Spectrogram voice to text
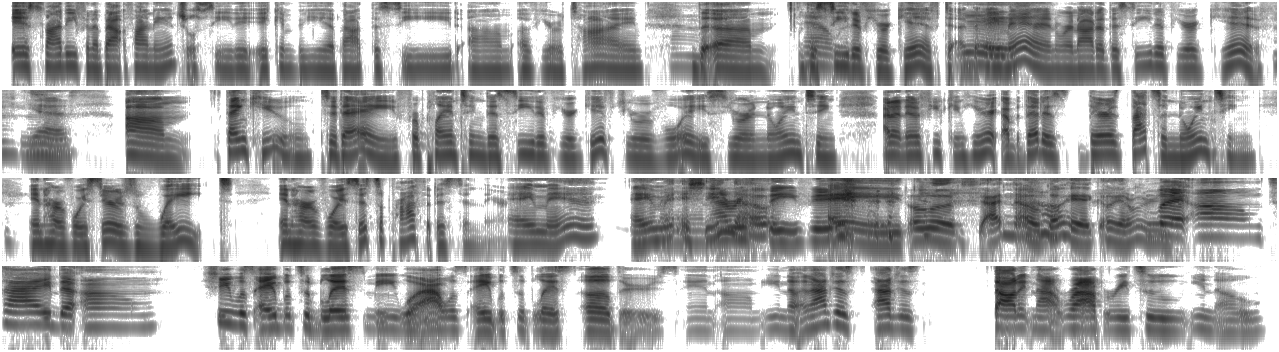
it's not even about financial seed. It, it can be about the seed um, of your time, the um, the Talent. seed of your gift. Yes. Mm-hmm. Amen. Ranada, the seed of your gift. Yes. Um, thank you today for planting the seed of your gift, your voice, your anointing. I don't know if you can hear it, but that is there's that's anointing in her voice. There is weight in her voice. It's a prophetess in there. Amen. Amen. Amen. She I know. receive it. Hey, look, I know. Go ahead. Go ahead. I'm ready. But um, Ty, the um, she was able to bless me where I was able to bless others, and um, you know, and I just, I just thought it not robbery to, you know,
